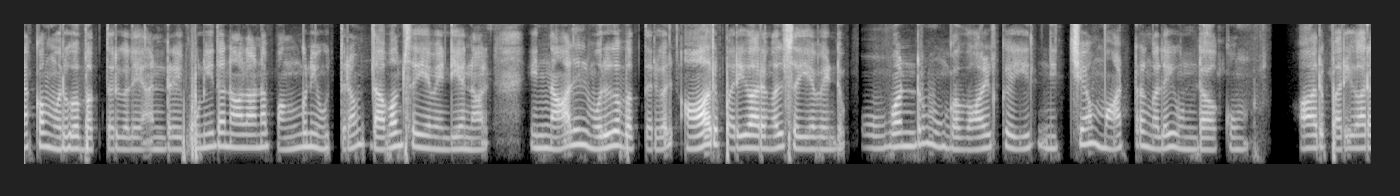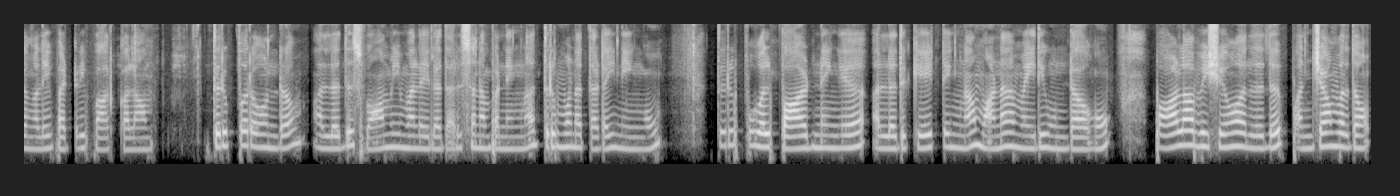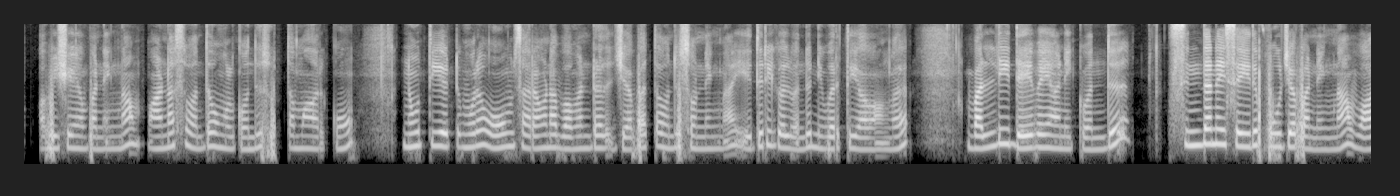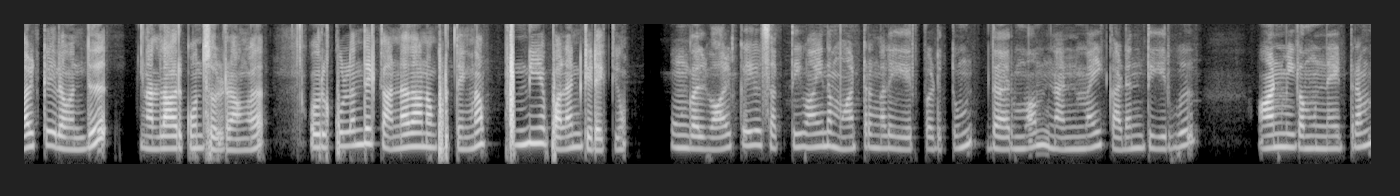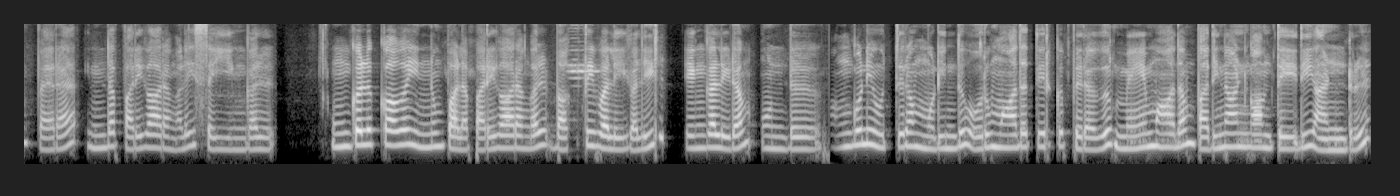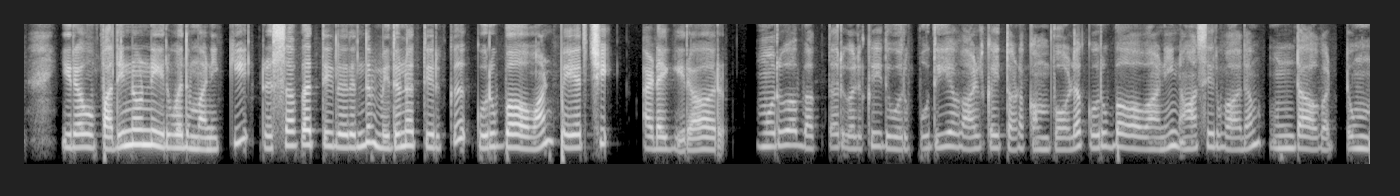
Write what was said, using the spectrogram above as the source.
வணக்கம் முருக பக்தர்களே. அன்றைய புனித நாளான பங்குனி உத்திரம் தவம் செய்ய வேண்டிய நாள். இந்நாளில் முருக பக்தர்கள் ஆறு பரிகாரங்கள் செய்ய வேண்டும். ஒவ்வொன்றும் உங்கள் வாழ்க்கையில் நிச்சயம் மாற்றங்களை உண்டாக்கும். ஆறு பரிகாரங்களை பற்றி பார்க்கலாம். திருப்பரங்குன்றம் அல்லது சுவாமி மலையில் தரிசனம் பண்ணிங்கன்னா திருமண தடை நீங்கும். திருப்புகழ் பாடினீங்க அல்லது கேட்டிங்கன்னா மன அமைதி உண்டாகும். பாலாபிஷேகம் அல்லது பஞ்சாமிர்தம் அபிஷேகம் பண்ணிங்கன்னா மனசு வந்து உங்களுக்கு வந்து சுத்தமாக இருக்கும். நூற்றி எட்டு முறை ஓம் சரவண பவன்ற ஜபத்தை வந்து சொன்னிங்கன்னா எதிரிகள் வந்து நிவர்த்தி ஆவாங்க. வள்ளி தேவயானிக்கு வந்து சிந்தனை செய்து பூஜை பண்ணிங்கன்னா வாழ்க்கையில் வந்து நல்லா இருக்கும்னு சொல்கிறாங்க ஒரு குழந்தைக்கு அன்னதானம் கொடுத்தீங்கன்னா புண்ணிய பலன் கிடைக்கும். உங்கள் வாழ்க்கையில் சக்தி வாய்ந்த மாற்றங்களை ஏற்படுத்தும் தர்மம் நன்மை கடன் தீர்வு ஆன்மீக முன்னேற்றம் பெற இந்த பரிகாரங்களை செய்யுங்கள். உங்களுக்காக இன்னும் பல பரிகாரங்கள் பக்தி வழிகளில் எங்களிடம் உண்டு. பங்குனி உத்திரம் முடிந்து ஒரு மாதத்திற்கு பிறகு மே மாதம் பதினான்காம் தேதி அன்று இரவு பதினொன்று இருபது மணிக்கு ரிஷபத்திலிருந்து மிதுனத்திற்கு குரு பகவான் பெயர்ச்சி அடைகிறார். முருக பக்தர்களுக்கு இது ஒரு புதிய வாழ்க்கை தொடக்கம் போல குரு பகவானின் ஆசிர்வாதம் உண்டாகட்டும்.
